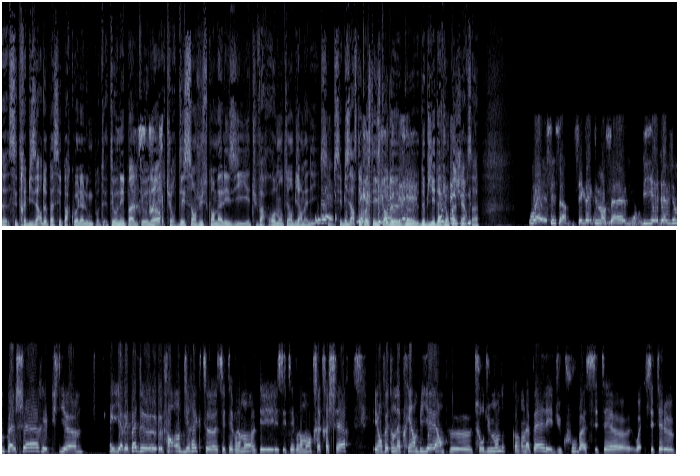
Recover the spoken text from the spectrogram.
Euh, c'est très bizarre de passer par Kuala Lumpur. T'es au Népal, t'es au nord, tu redescends jusqu'en Malaisie et tu vas remonter en Birmanie. C'est bizarre. C'était quoi? C'était l'histoire de, de, billets d'avion pas chers, ça? Ouais, c'est ça. C'est exactement ça. Billets d'avion pas chers et puis. Euh, et il n'y avait pas de, enfin en direct, euh, c'était vraiment des, c'était vraiment très très cher. Et en fait, on a pris un billet un peu tour du monde, comme on appelle, et du coup, bah c'était, euh, ouais, c'était le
